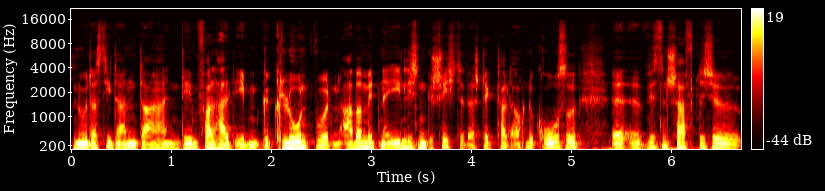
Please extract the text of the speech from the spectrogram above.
Nur, dass die dann da in dem Fall halt eben geklont wurden, aber mit einer ähnlichen Geschichte. Da steckt halt auch eine große äh, äh wissenschaftliche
